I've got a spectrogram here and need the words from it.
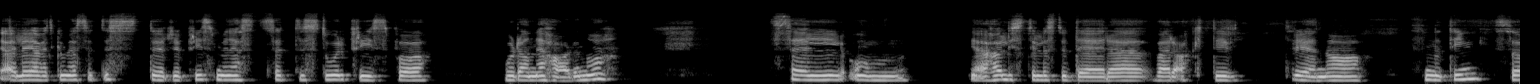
Eller jeg vet ikke om jeg setter større pris, men jeg setter stor pris på hvordan jeg har det nå. Selv om jeg har lyst til å studere, være aktiv, trene og sånne ting, så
